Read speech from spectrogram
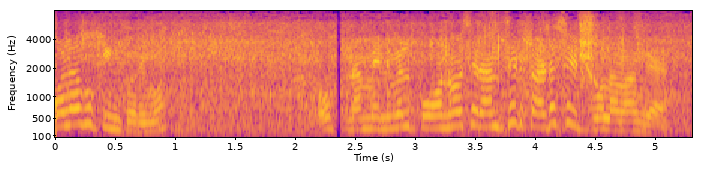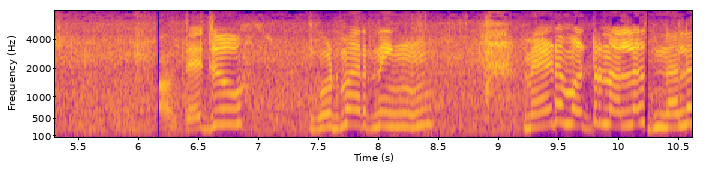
ஓலா புக்கிங் குறைவோம் ஓ நம்ம இனிமேல் போகணும். சரி அந்த சைடு கடை சைடு போகலாம் வாங்க. தேஜு குட் மார்னிங் மேடம் மட்டும் நல்லா நல்லா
